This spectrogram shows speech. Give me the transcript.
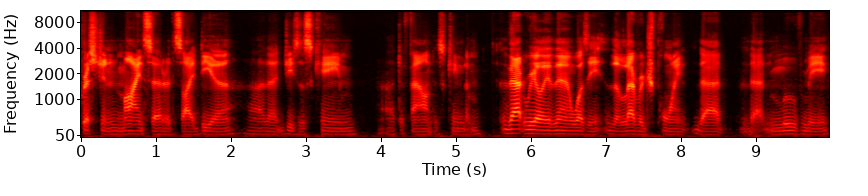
Christian mindset or this idea uh, that Jesus came uh, to found his kingdom. That really then was the, the leverage point that, that moved me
